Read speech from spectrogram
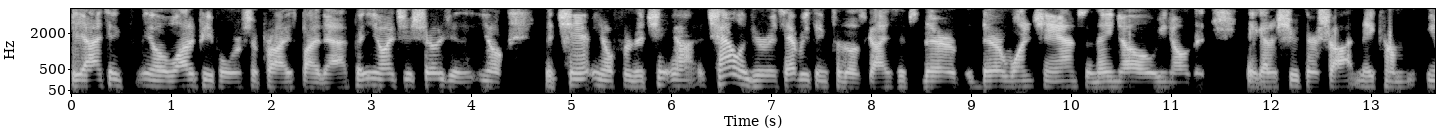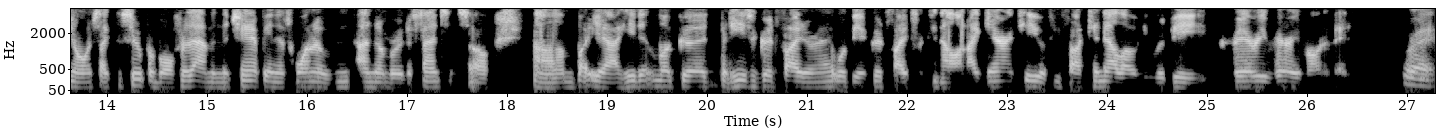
Yeah, I think you know a lot of people were surprised by that, but you know it just shows you you know the chance, you know, for the uh, challenger, it's everything for those guys. It's their their one chance, and they know, you know, that they got to shoot their shot, and they come, you know, it's like the Super Bowl for them. And the champion is one of a number of defenses. So, um, but yeah, he didn't look good, but he's a good fighter, and it would be a good fight for Canelo. And I guarantee you, if he fought Canelo, he would be very, very motivated. Right.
